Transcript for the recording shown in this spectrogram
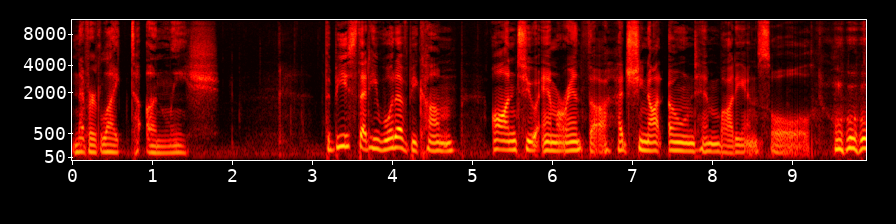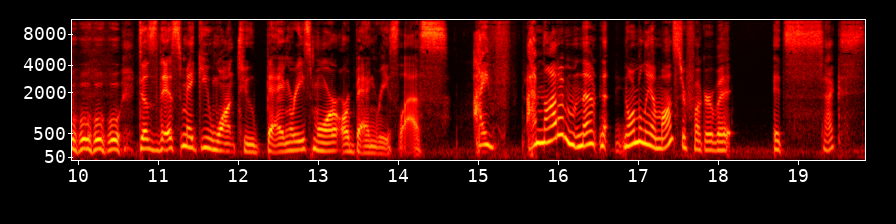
never liked to unleash. the beast that he would have become onto Amarantha had she not owned him body and soul. Does this make you want to bang Rhys more or bang Rhys less? I've I'm not a normally a monster fucker, but it's sexy.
